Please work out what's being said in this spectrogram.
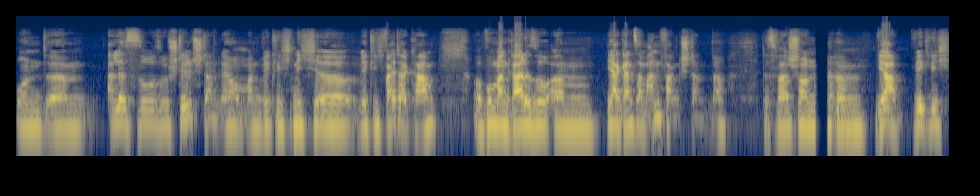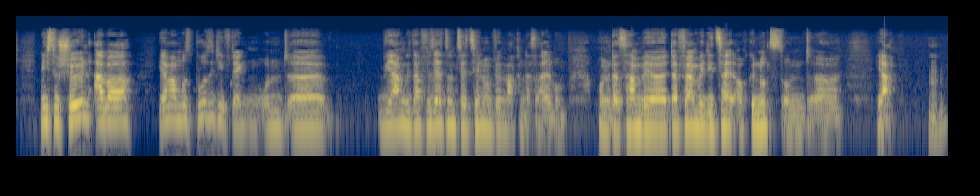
und ähm, alles so, so stillstand ne? und man wirklich nicht äh, wirklich weiterkam, obwohl man gerade so ähm, ja, ganz am Anfang stand. Ne? Das war schon ähm, ja wirklich nicht so schön, aber ja, man muss positiv denken und äh, wir haben gedacht, wir setzen uns jetzt hin und wir machen das Album. Und das haben wir, dafür haben wir die Zeit auch genutzt und äh, ja. Mhm.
